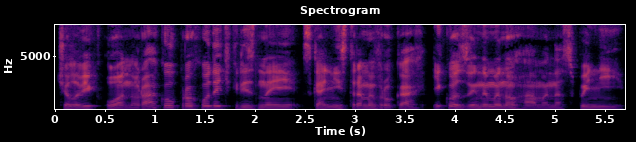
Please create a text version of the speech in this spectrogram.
Чоловік у анураку проходить крізь неї з каністрами в руках і козиними ногами на спині.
